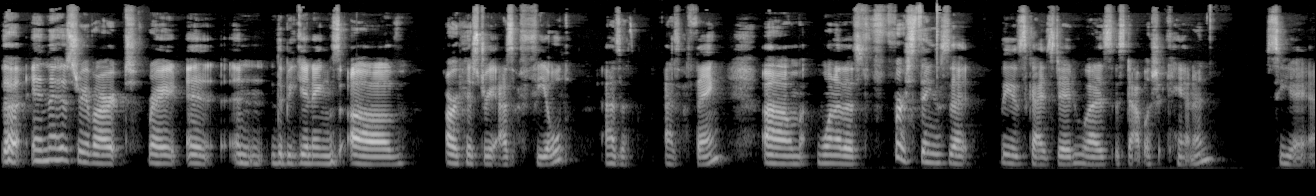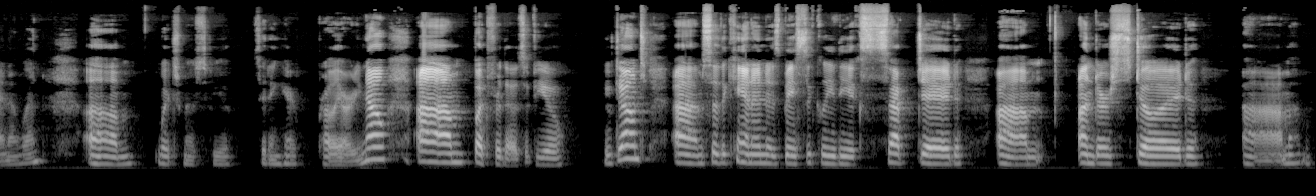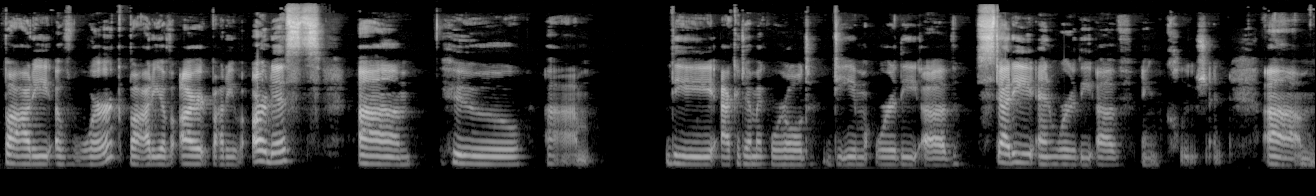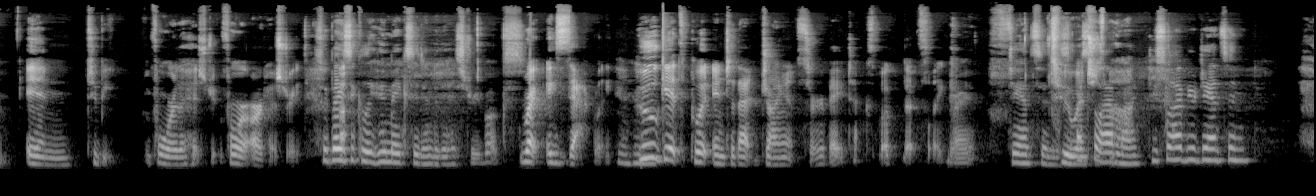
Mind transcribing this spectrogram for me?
the in the history of art, right, in, in the beginnings of art history as a field, as a as a thing, um, one of the first things that these guys did was establish a canon, C A N O N, um, which most of you sitting here probably already know. Um, but for those of you who don't. Um, so the canon is basically the accepted, um, understood um, body of work, body of art, body of artists um, who um, the academic world deem worthy of study and worthy of inclusion um, in to be for the history for art history. So basically, uh, who makes it into the history books? Right, exactly. Mm-hmm. Who gets put into that giant survey textbook that's like right Janson? Two I still have mine. Do you still have your Janson?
